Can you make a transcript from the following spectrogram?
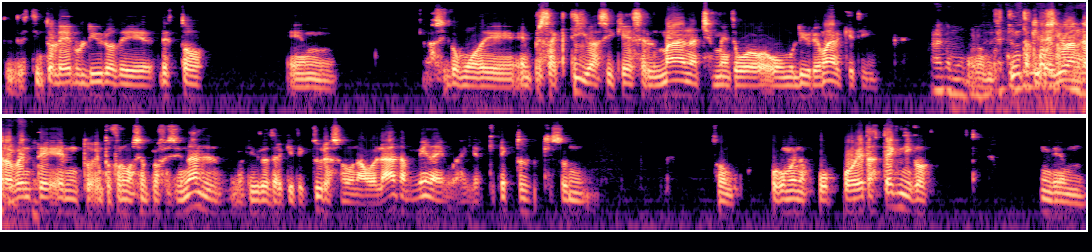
distinto a leer un libro de, de estos, em, así como de empresa activa, así que es el management, o, o un libro de marketing. ah como por- distintos que te ayudan de repente en tu, en tu formación profesional. Los libros de arquitectura son una volada también. Hay, hay arquitectos que son, son poco menos po- poetas técnicos. Em,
